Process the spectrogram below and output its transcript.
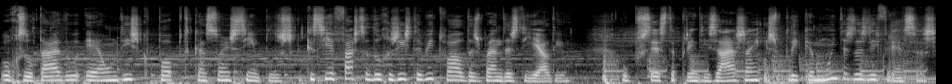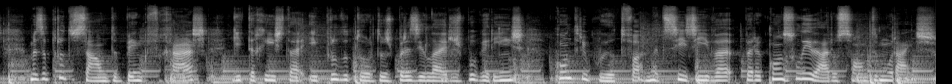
O resultado é um disco pop de canções simples que se afasta do registro habitual das bandas de Hélio. O processo de aprendizagem explica muitas das diferenças, mas a produção de Bengue Ferraz, guitarrista e produtor dos brasileiros Bugarins, contribuiu de forma decisiva para consolidar o som de Moraes.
